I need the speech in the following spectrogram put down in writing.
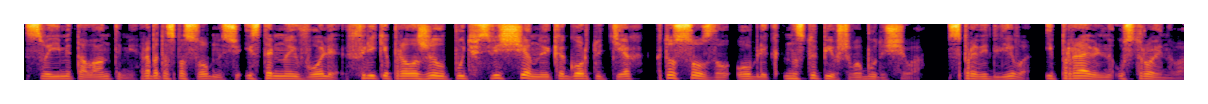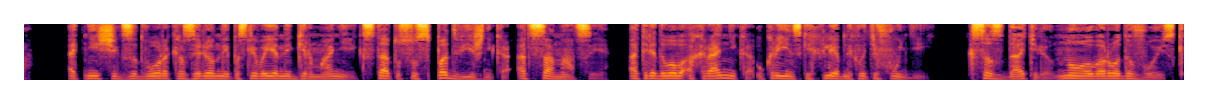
своими талантами, работоспособностью и стальной воле Фрике проложил путь в священную когорту тех, кто создал облик наступившего будущего, справедливо и правильно устроенного, от нищих задворок разоренной послевоенной Германии к статусу сподвижника, отца нации, от рядового охранника украинских хлебных латифундий к создателю нового рода войск,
